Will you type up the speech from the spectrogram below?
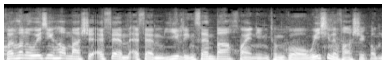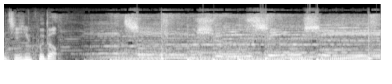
官方的微信号码是 FM FM 一零三八，欢迎您通过微信的方式跟我们进行互动。一起数星星。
